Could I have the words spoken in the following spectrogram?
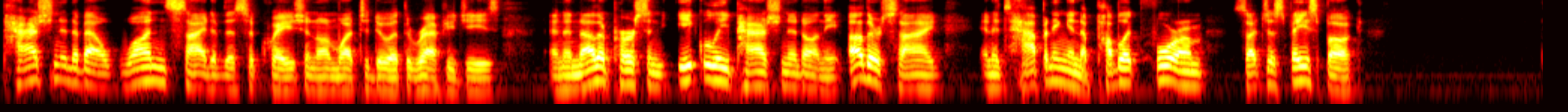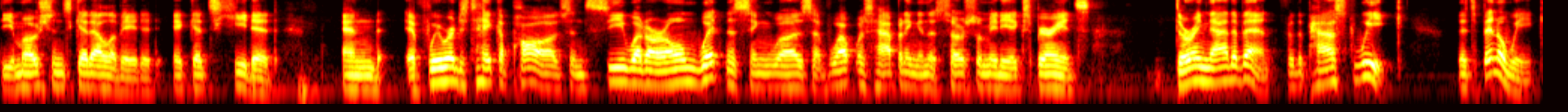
passionate about one side of this equation on what to do with the refugees, and another person equally passionate on the other side, and it's happening in a public forum such as Facebook, the emotions get elevated, it gets heated. And if we were to take a pause and see what our own witnessing was of what was happening in the social media experience, during that event for the past week, it's been a week,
